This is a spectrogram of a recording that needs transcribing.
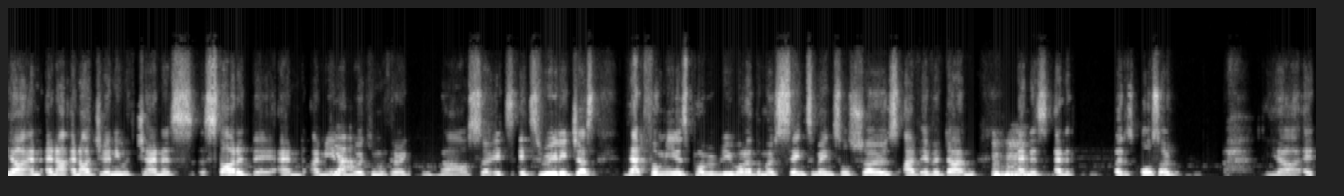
yeah, and and our, and our journey with Janice started there. And I mean, yeah. I'm working with her again now. So it's it's really just that for me is probably one of the most sentimental shows I've ever done. Mm-hmm. And it's and it, but it's also yeah, it,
